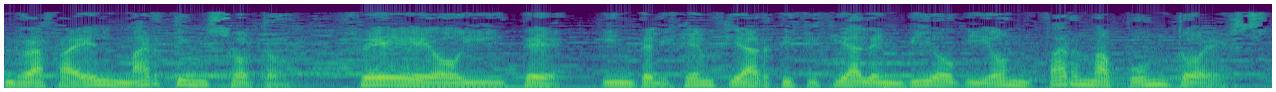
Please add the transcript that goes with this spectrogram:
Rafael Martín Soto. CEOIT, Inteligencia Artificial en bio-pharma.es.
